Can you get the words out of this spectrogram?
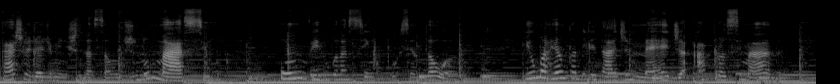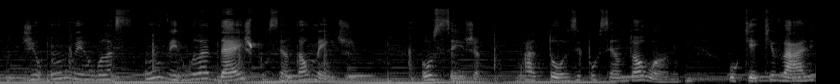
taxa de administração de no máximo 1,5% ao ano e uma rentabilidade média aproximada de 1,10% ao mês, ou seja, 14% ao ano, o que equivale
